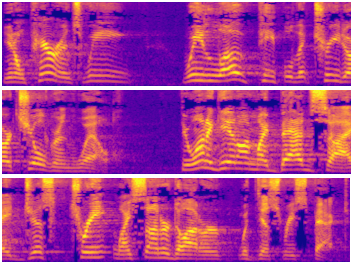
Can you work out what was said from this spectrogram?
you know, parents, we, we love people that treat our children well. If you want to get on my bad side, just treat my son or daughter with disrespect.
